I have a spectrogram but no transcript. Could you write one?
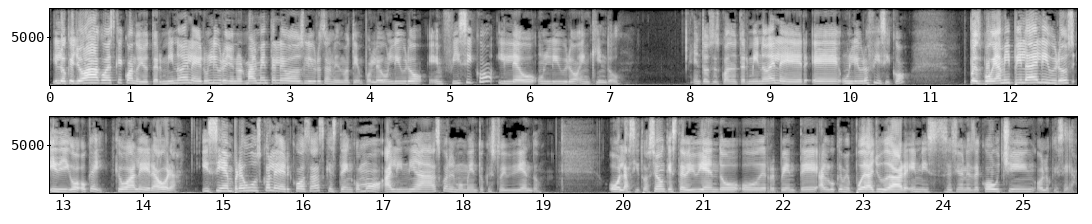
Y lo que yo hago es que cuando yo termino de leer un libro, yo normalmente leo dos libros al mismo tiempo. Leo un libro en físico y leo un libro en Kindle. Entonces, cuando termino de leer eh, un libro físico, pues voy a mi pila de libros y digo, ok, ¿qué voy a leer ahora? Y siempre busco leer cosas que estén como alineadas con el momento que estoy viviendo. O la situación que esté viviendo, o de repente algo que me pueda ayudar en mis sesiones de coaching, o lo que sea.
